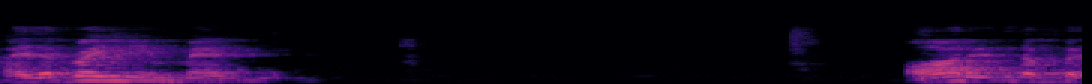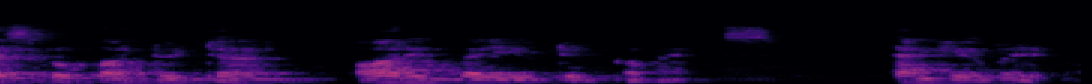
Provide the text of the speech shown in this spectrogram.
either by email or in the Facebook or Twitter or in the YouTube comments. Thank you very much.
